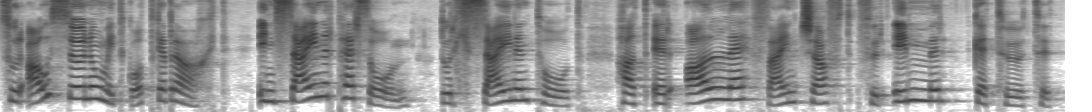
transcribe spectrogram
zur Aussöhnung mit Gott gebracht. In seiner Person, durch seinen Tod, hat er alle Feindschaft für immer getötet.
